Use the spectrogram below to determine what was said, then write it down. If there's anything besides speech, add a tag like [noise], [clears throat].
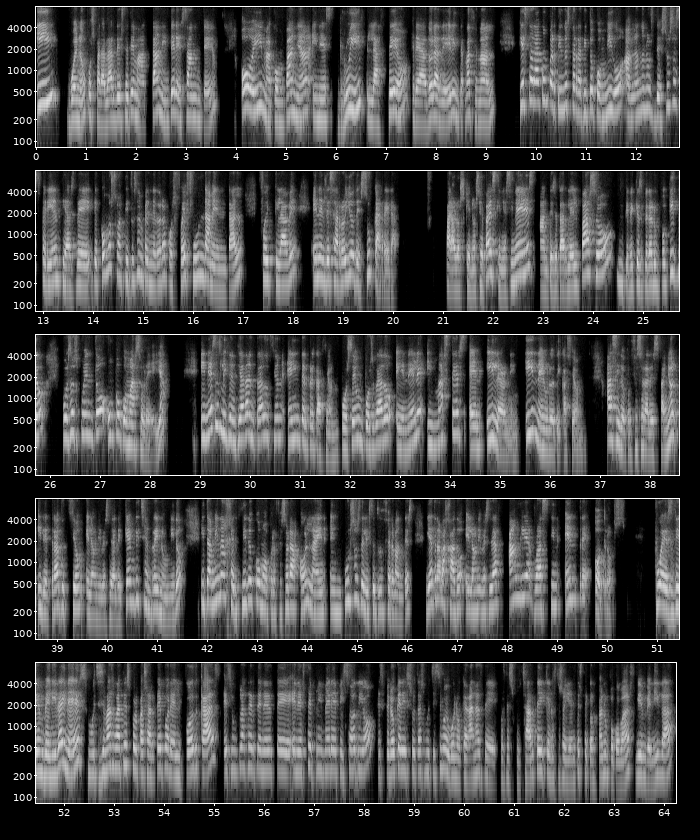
Y bueno, pues para hablar de este tema tan interesante, hoy me acompaña Inés Ruiz, la CEO, creadora de El Internacional, que estará compartiendo este ratito conmigo, hablándonos de sus experiencias, de, cómo su actitud emprendedora pues, fue fundamental, fue clave en el desarrollo de su carrera. Para los que no sepáis quién es Inés, antes de darle el paso, tiene que esperar un poquito, pues os cuento un poco más sobre ella. Inés es licenciada en traducción e interpretación, posee un posgrado en L y másters en e-learning y neuroeducación. Ha sido profesora de español y de traducción en la Universidad de Cambridge en Reino Unido y también ha ejercido como profesora online en cursos del Instituto Cervantes y ha trabajado en la Universidad Anglia Ruskin, entre otros. Pues bienvenida Inés, muchísimas gracias por pasarte por el podcast. Es un placer tenerte en este primer episodio. Espero que disfrutas muchísimo y bueno, qué ganas de, pues, de escucharte y que nuestros oyentes te conozcan un poco más. Bienvenida.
